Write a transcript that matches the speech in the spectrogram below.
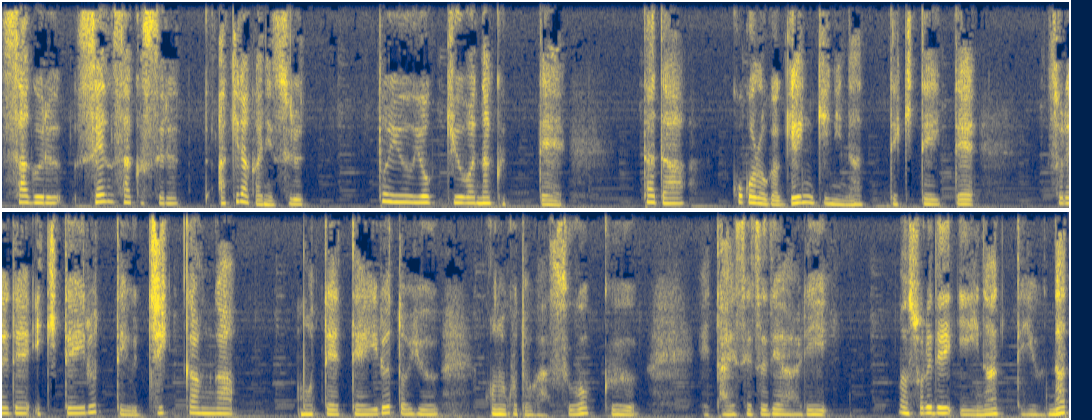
探る、詮索する、明らかにするという欲求はなくって、ただ心が元気になってきていて、それで生きているっていう実感が持てているというこのことがすごく大切であり、まあそれでいいなっていう納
